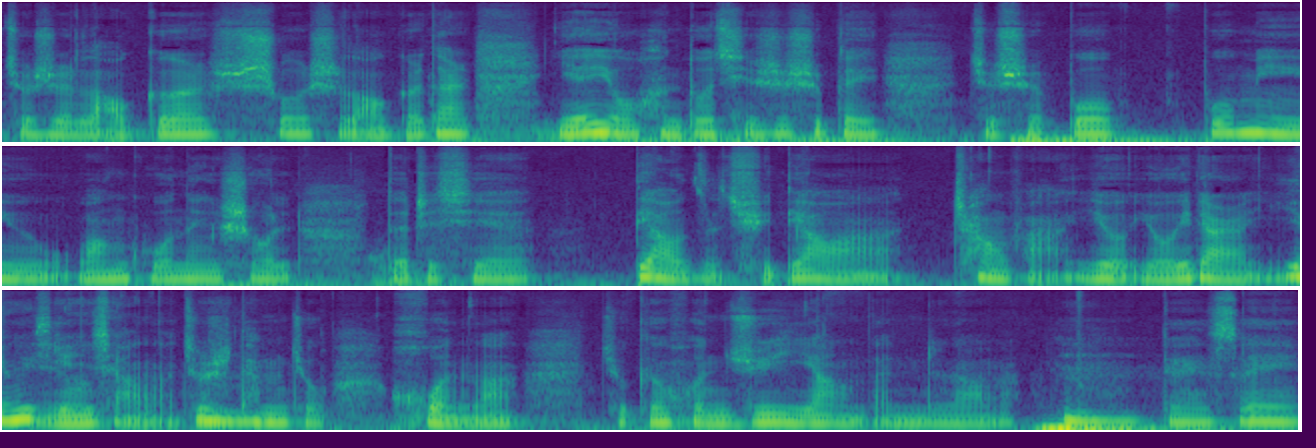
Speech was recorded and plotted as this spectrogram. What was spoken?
就是老歌，说是老歌，但是也有很多其实是被就是波波密王国那个时候的这些调子曲调啊。唱法有有一点影影响了，就是他们就混了，就跟混居一样的，你知道吗？嗯，对，所以，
